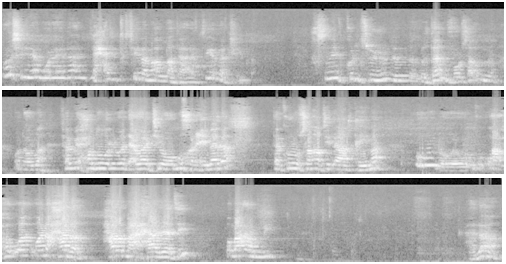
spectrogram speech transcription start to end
وسيدي مولانا عندي حاجات كثيرة مع الله تعالى كثير داكشي خصني في كل سجود نغتنم فرصة وندعو الله. فبحضوري ودعواتي ومخ العبادة تكون صلاتي لها قيمة وأنا حاضر. حاضر مع حاجاتي ومع ربي. هذا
